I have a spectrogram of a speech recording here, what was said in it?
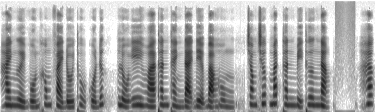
hai người vốn không phải đối thủ của Đức lồ Y hóa thân thành đại địa bạo hùng, trong trước mắt thân bị thương nặng. Hắc,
